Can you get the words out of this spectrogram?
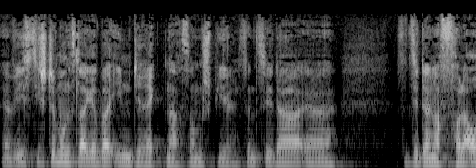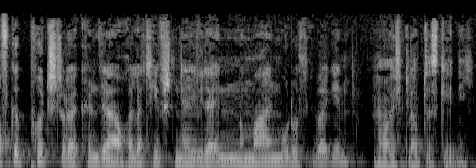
Äh, wie ist die Stimmungslage bei ihm direkt nach so einem Spiel? Sind Sie da, äh, sind Sie da noch voll aufgeputscht oder können Sie da auch relativ schnell wieder in einen normalen Modus übergehen? Oh, ich glaube, das geht nicht.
